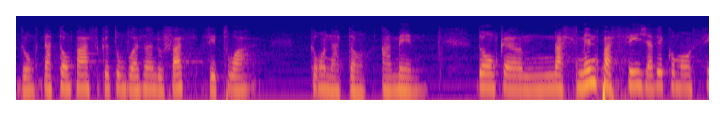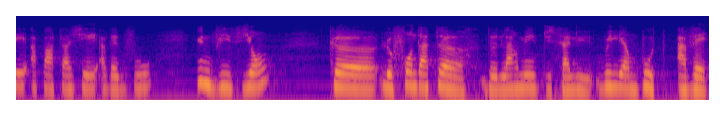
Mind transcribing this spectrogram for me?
Donc n'attends pas ce que ton voisin le fasse, c'est toi qu'on attend. Amen. Donc euh, la semaine passée, j'avais commencé à partager avec vous une vision que le fondateur de l'armée du salut, William Booth, avait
